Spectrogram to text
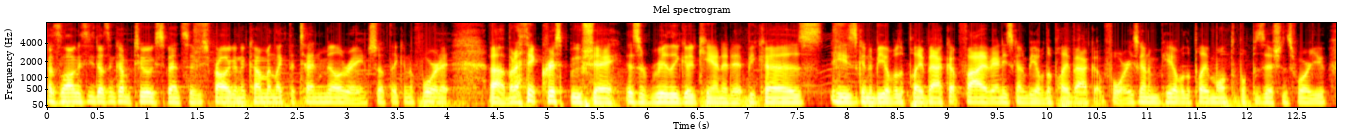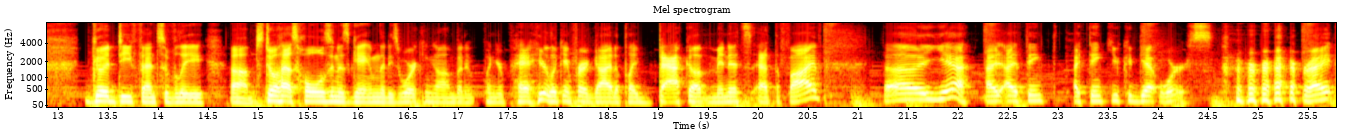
as long as he doesn't come too expensive, he's probably going to come in like the 10 mil range. So if they can afford it, uh, but I think Chris Boucher is a really good candidate because he's going to be able to play backup five and he's going to be able to play backup four. He's going to be able to play multiple positions for you. Good defensively, um, still has holes in his game that he's working on. But when you're pay, you're looking for a guy to play backup minutes at the five, uh, yeah, I, I think I think you could get worse, right?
